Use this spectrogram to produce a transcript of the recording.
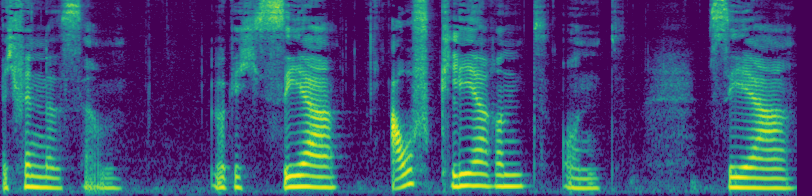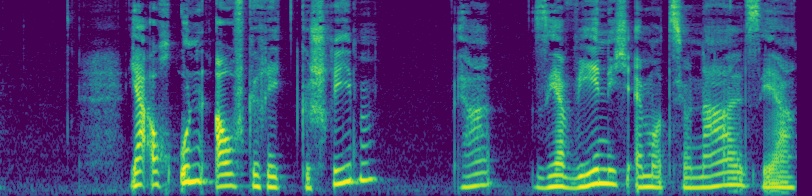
Ich finde es ähm, wirklich sehr aufklärend und sehr, ja, auch unaufgeregt geschrieben. Ja, sehr wenig emotional, sehr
